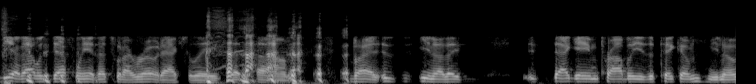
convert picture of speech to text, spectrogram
yeah, that was definitely it. That's what I wrote actually. That, um, but you know, they that game probably is a pick 'em. You know,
